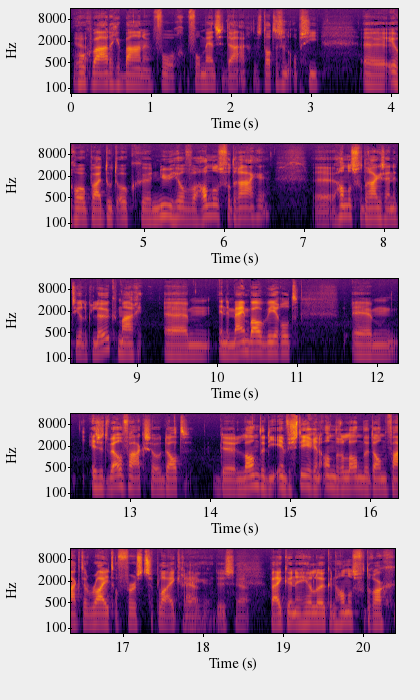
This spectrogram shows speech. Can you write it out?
hoogwaardige banen voor, voor mensen daar. Dus dat is een optie. Uh, Europa doet ook uh, nu heel veel handelsverdragen. handelsverdragen zijn natuurlijk leuk, maar um, in de mijnbouwwereld um, is het wel vaak zo dat de landen die investeren in andere landen dan vaak de right of first supply krijgen. dus wij kunnen heel leuk een handelsverdrag,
